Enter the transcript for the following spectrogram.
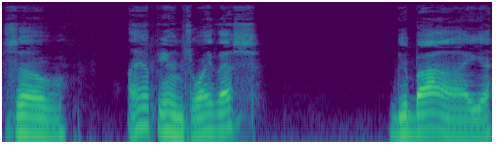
So, I hope you enjoy this. Goodbye.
